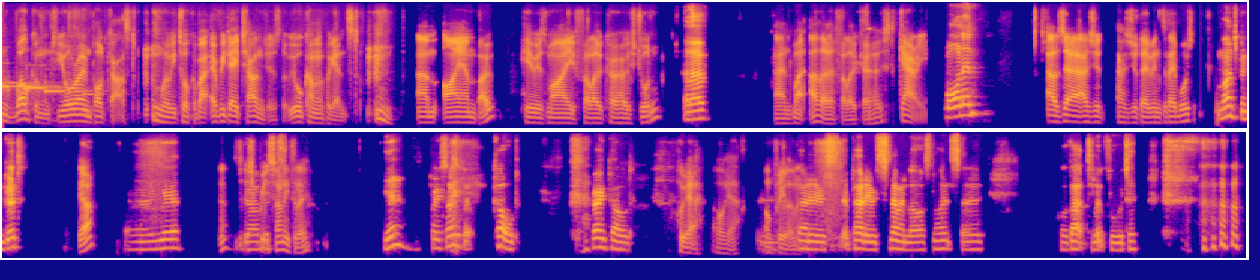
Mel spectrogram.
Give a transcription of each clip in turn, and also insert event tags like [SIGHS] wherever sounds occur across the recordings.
and welcome to your own podcast [CLEARS THROAT] where we talk about everyday challenges that we all come up against. [CLEARS THROAT] um, I am Bo. Here is my fellow co host, Jordan, Hello. and my other fellow co host, Gary. Morning. How's, uh, how's, your, how's your day been today, boys? Mine's been good. Yeah? Uh, yeah. Yeah, it's Yeah, pretty sunny today. Yeah, pretty sunny, but cold. [LAUGHS] Very cold. Oh, yeah. Oh, yeah. I'm feeling it. apparently it. Was, apparently it was snowing last night, so well, that to look forward to.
